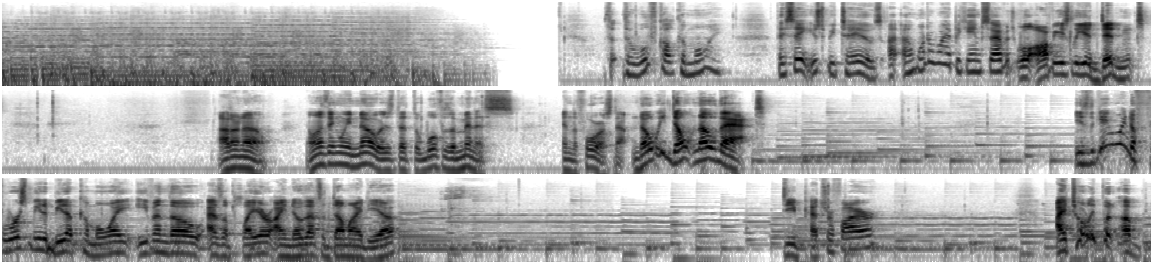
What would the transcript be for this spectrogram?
The wolf called Kamuy. They say it used to be Teo's. I, I wonder why it became savage. Well, obviously it didn't. I don't know. The only thing we know is that the wolf is a menace in the forest now. No, we don't know that. Is the game going to force me to beat up Kamuy, even though, as a player, I know that's a dumb idea? Depetrifier? I totally put a...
